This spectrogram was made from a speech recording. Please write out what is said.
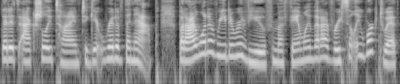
that it's actually time to get rid of the nap. But I want to read a review from a family that I've recently worked with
